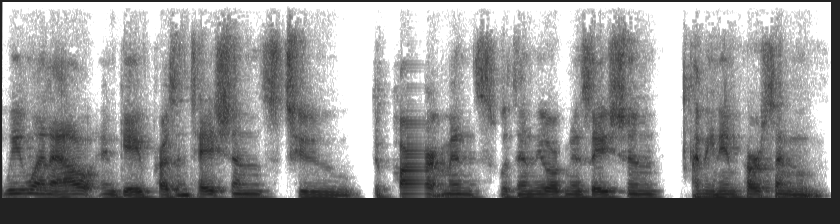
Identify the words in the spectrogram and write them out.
we went out and gave presentations to departments within the organization. I mean, in person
